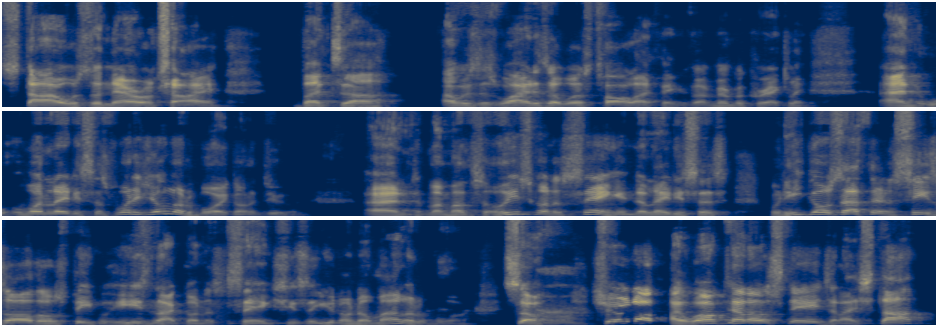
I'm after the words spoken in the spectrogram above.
style was the narrow tie. But uh, I was as wide as I was tall, I think, if I remember correctly. And one lady says, What is your little boy going to do? And my mother said, Oh, he's going to sing. And the lady says, When he goes out there and sees all those people, he's not going to sing. She said, You don't know my little boy. So, sure enough, I walked out on stage and I stopped.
